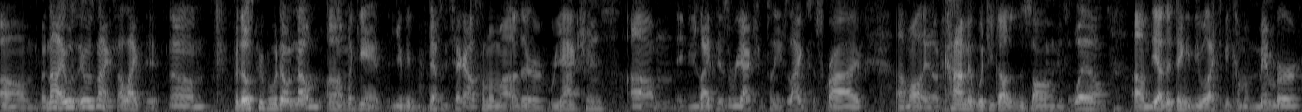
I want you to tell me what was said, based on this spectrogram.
Um, but no, it was it was nice. I liked it. Um, for those people who don't know, um, again, you can definitely check out some of my other reactions. Um, if you like this reaction, please like, subscribe, um, all, uh, comment what you thought of the song as well. Um, the other thing, if you would like to become a member,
